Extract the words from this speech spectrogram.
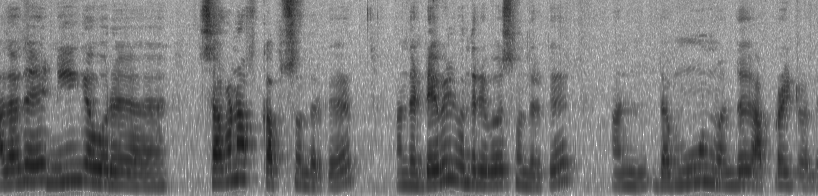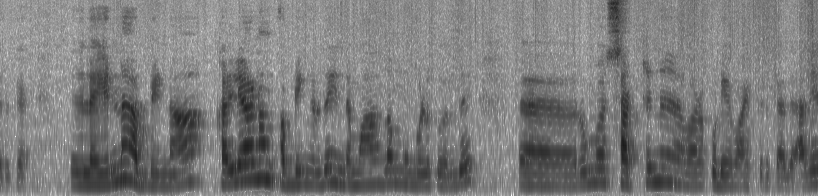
அதாவது நீங்கள் ஒரு செவன் ஆஃப் கப்ஸ் வந்திருக்கு. அந்த டெவில் வந்து ரிவர்ஸ் வந்திருக்கு. அந்த மூன் வந்து அப்ரைட் வந்திருக்கு. இதில் என்ன அப்படின்னா கல்யாணம் அப்படிங்கிறது இந்த மாதம் உங்களுக்கு வந்து ரொம்ப சட்டுன்னு வரக்கூடிய வாய்ப்பு இருக்காது. அதே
